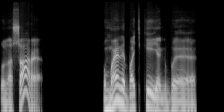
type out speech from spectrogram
вона шаре. У мене батьки якби е,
